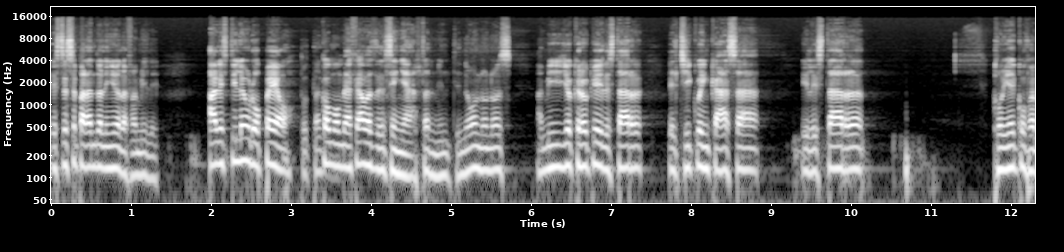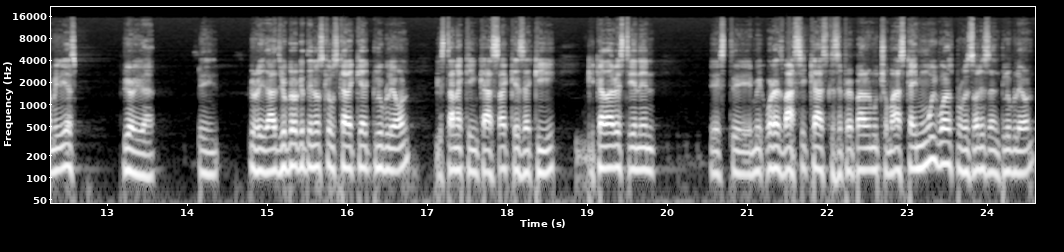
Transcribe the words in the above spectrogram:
esté separando al niño de la familia. Al estilo europeo. Total. Como me acabas de enseñar. Totalmente. No, no, no. Es, a mí yo creo que el estar el chico en casa, el estar con con familia es prioridad. Sí, prioridad. Yo creo que tenemos que buscar aquí al Club León, que están aquí en casa, que es de aquí, que cada vez tienen este, mejoras básicas, que se preparan mucho más, que hay muy buenos profesores en el Club León,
